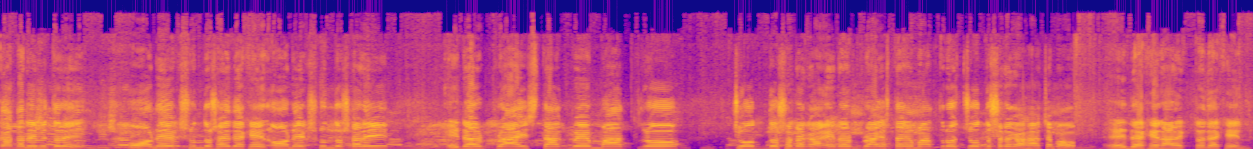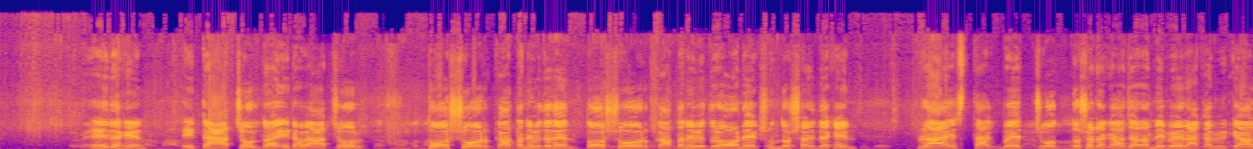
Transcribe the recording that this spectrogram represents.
কাতানের ভিতরে। অনেক সুন্দর শাড়ি দেখেন, অনেক সুন্দর শাড়ি। এটার প্রাইস থাকবে মাত্র চোদ্দশো টাকা। এটার প্রাইস থাকে মাত্র চোদ্দশো টাকা। হ্যাঁ চাপাও। এই দেখেন আরেকটা, দেখেন। এই দেখেন, এটা আঁচলটা, এটা হবে আঁচল। তসর কাতানের ভিতরে দেন, তসর কাতানের ভিতরে অনেক সুন্দর শাড়ি দেখেন। প্রাইস থাকবে চোদ্দশো টাকা। যারা নেবেন, আগামীকাল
